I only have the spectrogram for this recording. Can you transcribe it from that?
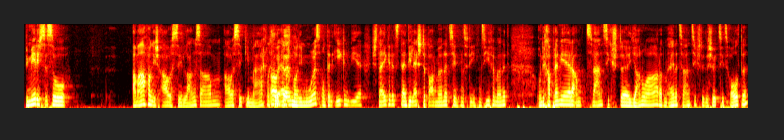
bei mir ist es so, am Anfang ist alles sehr langsam, alles sehr gemächlich, Ah, weil ich einfach noch nicht muss. Und dann irgendwie steigert es dann, die letzten paar Monate sind dann so die intensiven Monate. Und ich habe Premiere am 20. Januar oder am 21. in der Schütze ins Olten.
